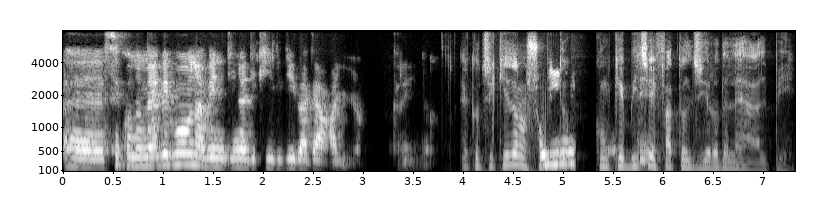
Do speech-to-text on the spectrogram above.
eh, secondo me avevo una ventina di chili di bagaglio, credo. Ecco, ci chiedono subito con che bici hai fatto il giro delle Alpi.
